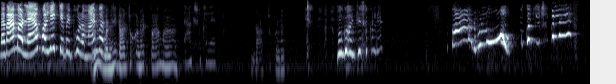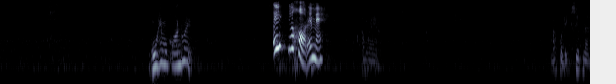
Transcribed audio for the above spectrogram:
บ้าบ้าหมดแล้วพอเรียกเก็บเป็นผลไม้เฮ้ยหมดมันให้ดาร์กช็อกโกแลตป้ามาดาร์กช็อกโกแลตดาร์กช็อกโกแลตมังกรกินช็อกโกแลตป้าหนูเพิ่งรู้มังกรกินช็อกโกแลต โอ้ให้มังกรด้วย เอ้ยนี่ขอได้ไหมทำไงอะ มากด accept เลย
